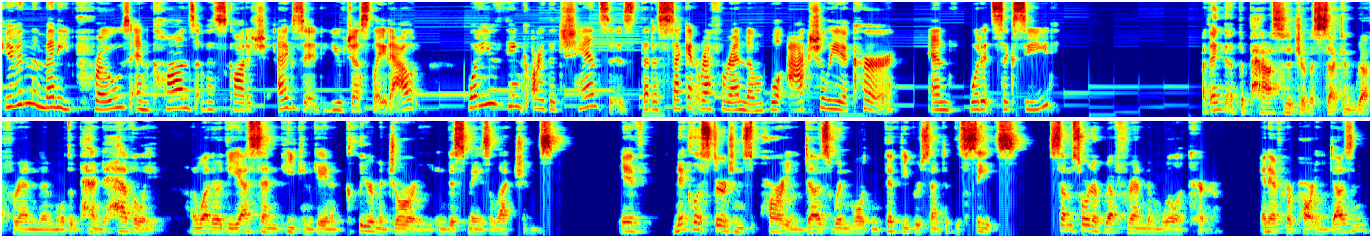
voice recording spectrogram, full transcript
Given the many pros and cons of a Scottish exit you've just laid out, what do you think are the chances that a second referendum will actually occur, and would it succeed? I think that the passage of a second referendum will depend heavily on whether the SNP can gain a clear majority in this May's elections. If Nicola Sturgeon's party does win more than 50% of the seats, some sort of referendum will occur. And if her party doesn't,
